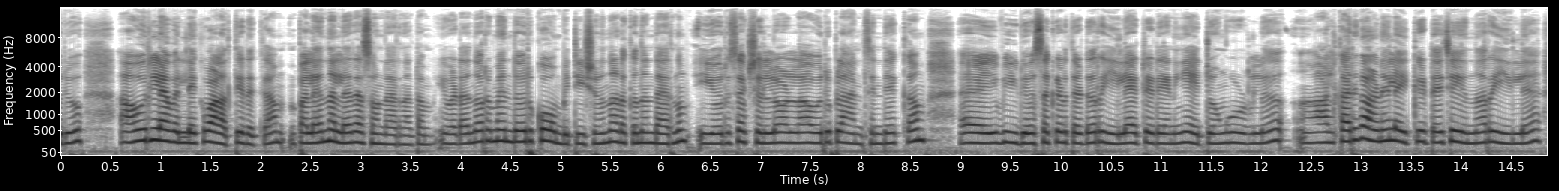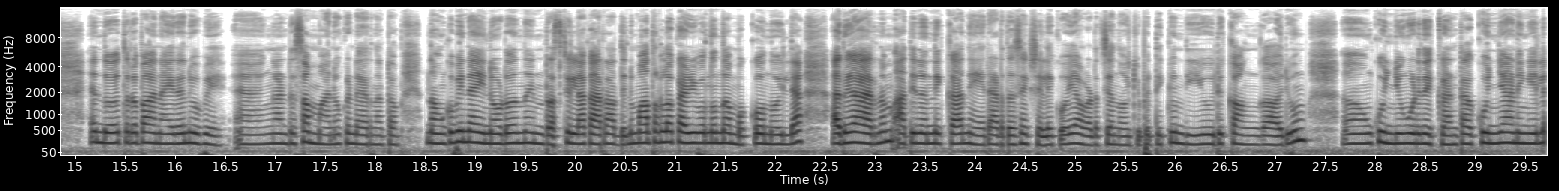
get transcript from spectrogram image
ഒരു ആ ഒരു ലെവലിലേക്ക് വളർത്തിയെടുക്കാം. പല നല്ല രസമുണ്ടായിരുന്നു കേട്ടോ. ഇവിടെ എന്ന് പറയുമ്പോൾ എന്തോ ഒരു കോമ്പറ്റീഷനും നടക്കുന്നുണ്ടായിരുന്നു. ഈ ഒരു സെക്ഷനിലുള്ള ഒരു പ്ലാന്റ്സിന്റെയൊക്കെ വീഡിയോസൊക്കെ എടുത്തിട്ട് റീലായിട്ട് ഇടുകയാണെങ്കിൽ ഏറ്റവും കൂടുതൽ ആൾക്കാർ കാണുക ലൈക്ക് കിട്ടുക ചെയ്യുന്ന റീൽ എന്തോ എത്ര പതിനായിരം രൂപയെ എങ്ങാണ്ട് സമ്മാനമൊക്കെ ഉണ്ടായിരുന്നു കേട്ടോ. നമുക്ക് പിന്നെ അതിനോടൊന്നും ഇൻട്രസ്റ്റ് ഇല്ല. കാരണം അതിന് മാത്രമുള്ള കഴിവൊന്നും നമുക്കൊന്നുമില്ല. അത് കാരണം അതിനൊന്നും നിൽക്കാൻ നേരെ അടുത്ത സെക്ഷനിലേക്ക് പോയി അവിടെ ചെന്ന് നോക്കിയപ്പോഴത്തേക്കും ഈ ഒരു കങ്കാരും കുഞ്ഞും കൂടി നിൽക്കണ്ട കുഞ്ഞാണെങ്കിൽ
